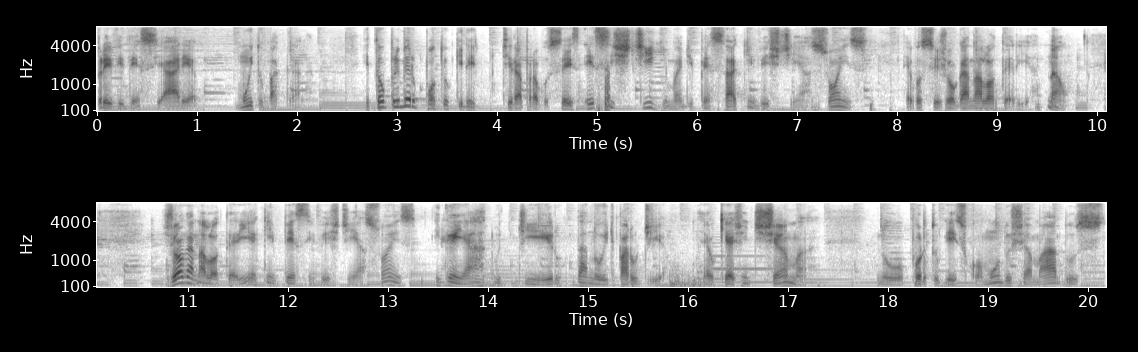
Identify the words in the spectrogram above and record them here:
previdenciária muito bacana. Então, o primeiro ponto que eu queria tirar para vocês, esse estigma de pensar que investir em ações é você jogar na loteria. Não. Joga na loteria quem pensa em investir em ações e ganhar do dinheiro da noite para o dia. É o que a gente chama no português comum dos chamados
